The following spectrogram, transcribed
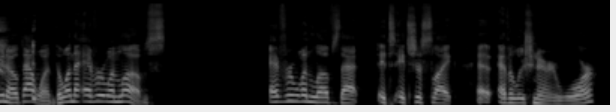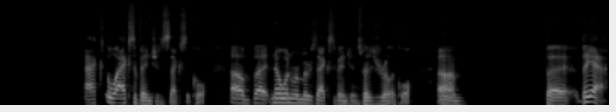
You know, that one. The one that everyone loves. Everyone loves that. It's it's just like evolutionary war. Acts, well, Acts of Vengeance is actually cool. Um, but no one remembers Acts of Vengeance, but it's really cool. Um, but but yeah,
